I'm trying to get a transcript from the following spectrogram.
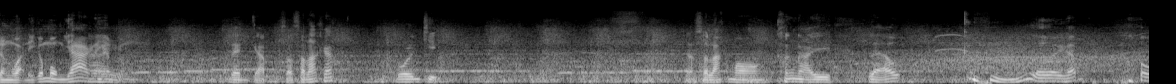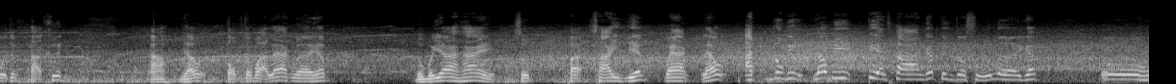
จังหวะนี้ก็มงยากนะครับใช่เล่นกับสัสลักครับโบริงกิสัสลักมองข้างในแล้วอื้อหือเลยครับ โอ้จังหวะขึ้น อ้าวเดี๋ยวตบจังหวะแรกเลยครับดูโมย่าให้สุภชัยเลี้ยงแหวกแล้วอัดลูกนี้แล้วมีเปลี่ยนทางครับตึงต่อศูนย์เลยครับ โอ้โห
